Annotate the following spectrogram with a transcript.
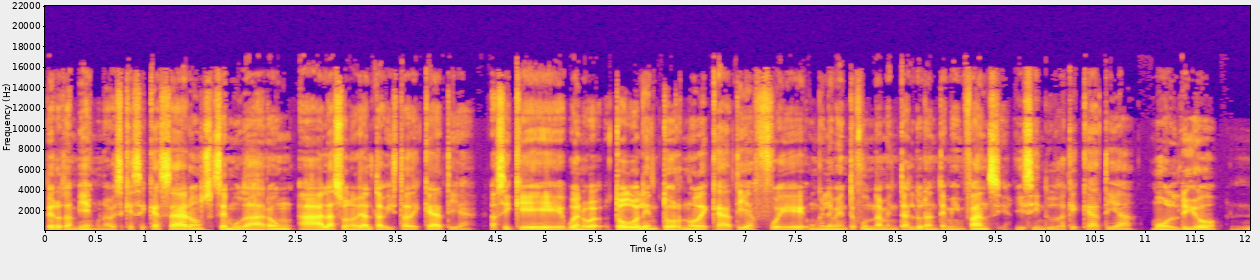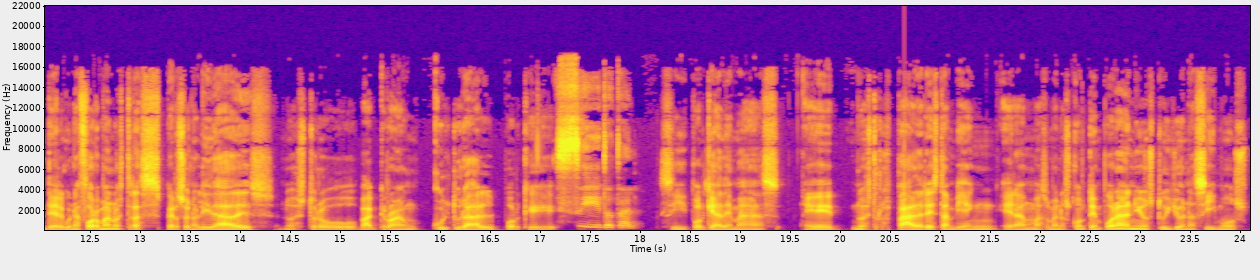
pero también una vez que se casaron se mudaron a la zona de Altavista de Katia. Así que, bueno, todo el entorno de Katia fue un elemento fundamental durante mi infancia y sin duda que Katia moldeó de alguna forma nuestras personalidades, nuestro background cultural, porque... Sí, total. Sí, porque además eh, nuestros padres también eran más o menos contemporáneos, tú y yo nacimos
